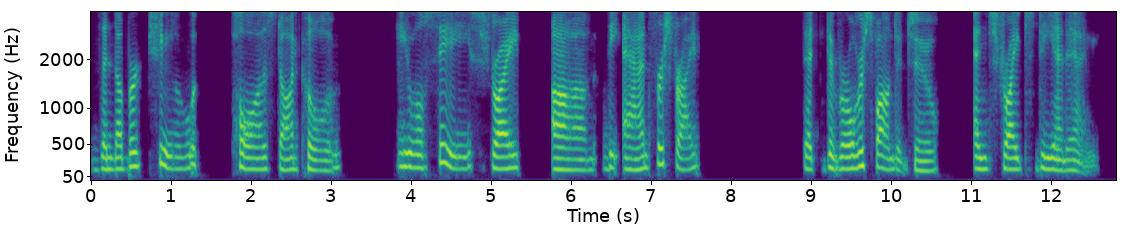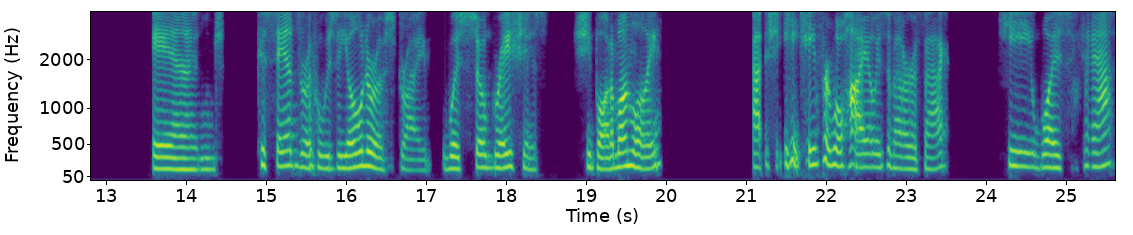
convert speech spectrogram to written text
the number two, paws.com. You will see Stripe, um, the ad for Stripe that the girl responded to and Stripe's DNA. And Cassandra, who was the owner of Stripe, was so gracious. She bought him online. Uh, she, he came from Ohio, as a matter of fact. He was half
